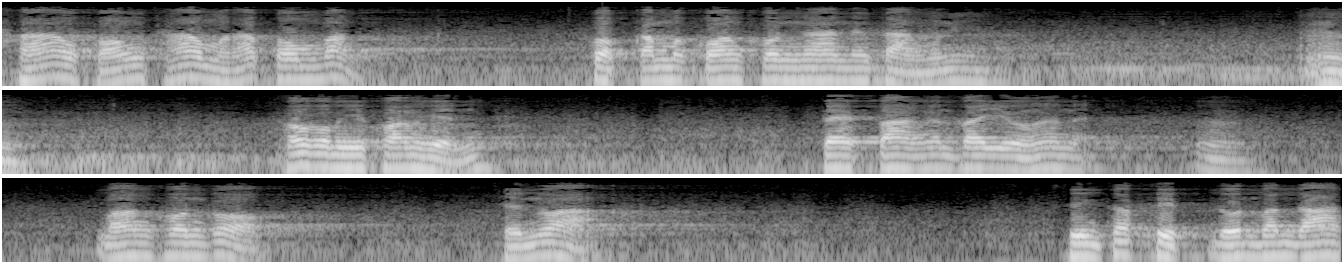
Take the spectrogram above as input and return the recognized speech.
เท้าของเท้ามหาพรหมบ้างพวกกรรมกรคนงานต่างๆพวกนี้เขาก็มีความเห็น แตกต่างกันไปอยู่นั่นแหละบางคนก็เห็นว่า สิ่งศักดิ์สิทธิ์โดนบันดาล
